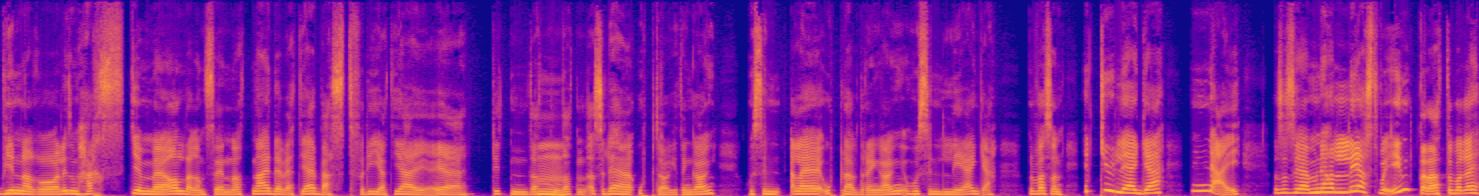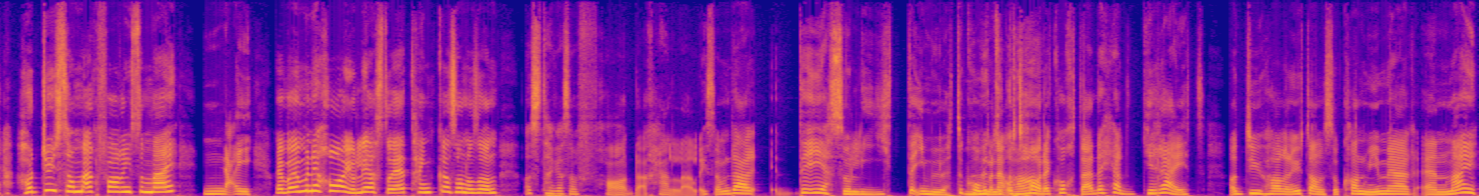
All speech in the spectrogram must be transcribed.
begynner å liksom herske med alderen sin, at nei, det vet jeg best fordi at jeg er ditten, datten, Mm. datten. Altså, det har jeg oppdaget en gang, hos en, eller jeg opplevde det en gang, hos en lege. Og det var sånn, er du lege? Nei. Og så sier jeg, men jeg har lest på internett, og bare, har du samme erfaring som meg? Nei. Og jeg bare, men jeg har jo lest, og jeg tenker sånn og sånn. Og så tenker jeg sånn, fader heller, liksom. Der, det er så lite imøtekommende Men å ta det kortet. Det er helt greit at du har en utdannelse og kan mye mer enn meg,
